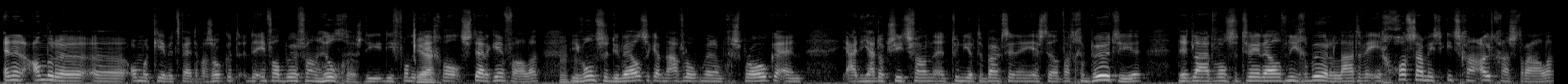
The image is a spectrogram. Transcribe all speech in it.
En een andere eh ommekeer bij Twente was ook het, de invalbeurt van Hilgers. Die, die vond ik Ja. echt wel sterk invallen. Mhm. Die won zijn duels. Ik heb na afloop met hem gesproken. En ja, die had ook zoiets van, eh, toen hij op de bank stond in de eerste helft, wat gebeurt hier? Dit laten we ons de tweede helft niet gebeuren. Laten we in godsnaam eens iets gaan uit gaan stralen.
